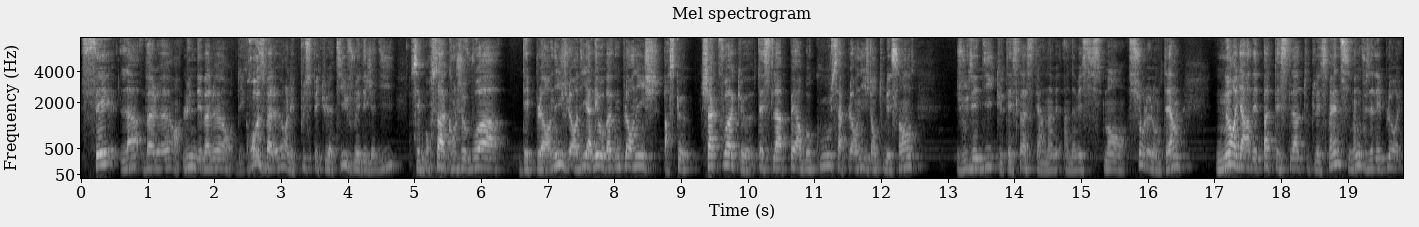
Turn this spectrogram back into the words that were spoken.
C'est la valeur, l'une des valeurs, des grosses valeurs les plus spéculatives, je vous l'ai déjà dit. C'est pour ça, quand je vois des pleurniches, je leur dis allez au wagon pleurniche. Parce que chaque fois que Tesla perd beaucoup, ça pleurniche dans tous les sens. Je vous ai dit que Tesla c'était un, investissement sur le long terme. Ne regardez pas Tesla toutes les semaines, sinon vous allez pleurer.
